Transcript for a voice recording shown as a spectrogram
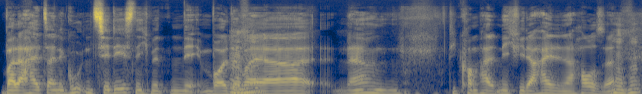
Weil er halt seine guten CDs nicht mitnehmen wollte, Mhm. weil er, ne, die kommen halt nicht wieder heile nach Hause. Mhm.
